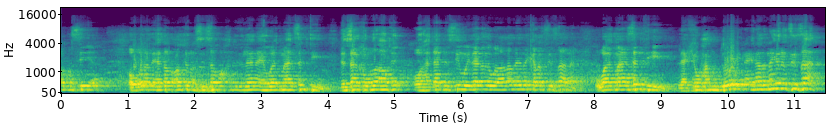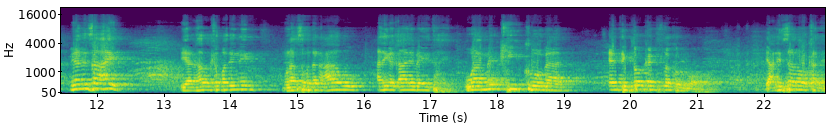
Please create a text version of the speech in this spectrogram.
codna siiya oo walaalay haddaad codkana siisaan waxaan idin leenahay waad mahadsantihiin jasaakum allahu khayr. Oo haddaadna siin weydaanada walaaladeeda kala siisaana waad mahadsantihiin laakiin waxaanu doonaynaa inaad annagana siisaan. Miyaan insa ahayn yaan hadalka badinin munaasabadan caawu aniga qaali bay tahay. Waa markii koobaad ee tiktokan isla kulmo yani sidan oo kale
